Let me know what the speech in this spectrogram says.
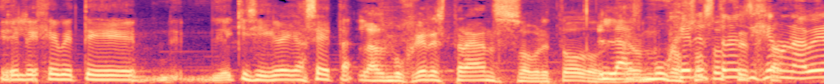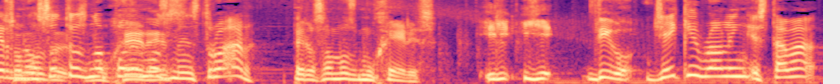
LGBT, XYZ. Las mujeres trans, sobre todo. Las Dijeron, mujeres trans dijeron, a ver, nosotros no mujeres". podemos menstruar, pero somos mujeres. Y, y, digo, J.K. Rowling estaba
